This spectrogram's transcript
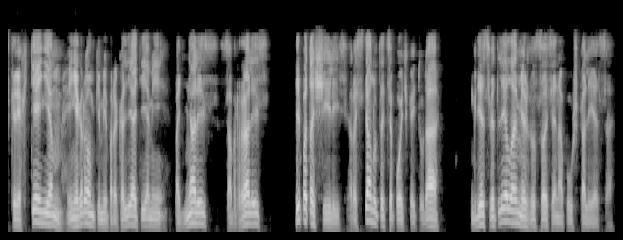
с кряхтением и негромкими проклятиями поднялись, собрались и потащились растянутой цепочкой туда, где светлела между сосен опушка леса.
